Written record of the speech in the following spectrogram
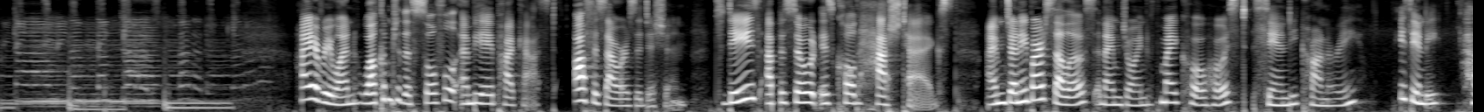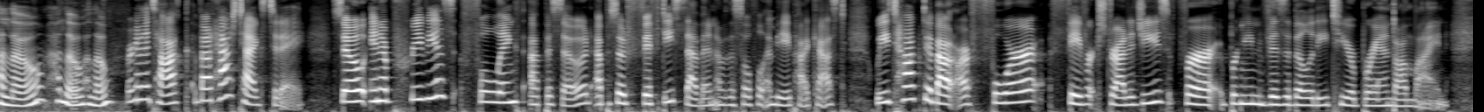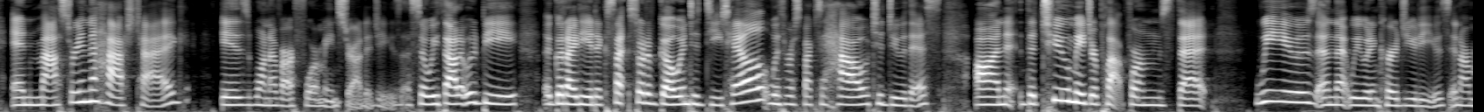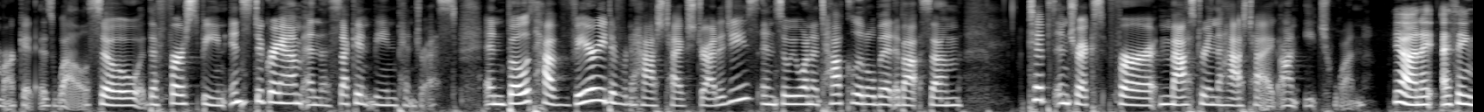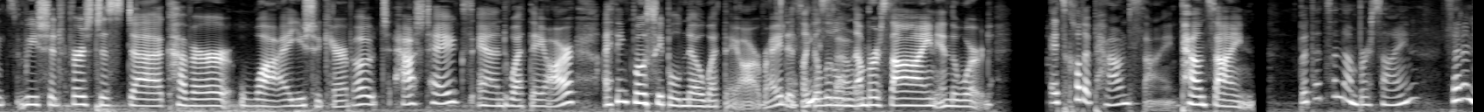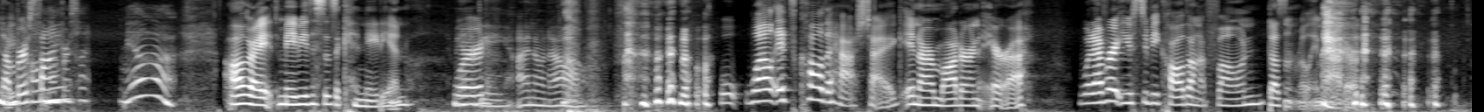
Hi, everyone. Welcome to the Soulful MBA podcast, Office Hours Edition. Today's episode is called Hashtags. I'm Jenny Barcelos, and I'm joined with my co host, Sandy Connery. Hey, Sandy. Hello, hello, hello. We're going to talk about hashtags today. So, in a previous full length episode, episode 57 of the Soulful MBA podcast, we talked about our four favorite strategies for bringing visibility to your brand online. And mastering the hashtag is one of our four main strategies. So we thought it would be a good idea to sort of go into detail with respect to how to do this on the two major platforms that we use and that we would encourage you to use in our market as well. So, the first being Instagram and the second being Pinterest. And both have very different hashtag strategies. And so, we want to talk a little bit about some tips and tricks for mastering the hashtag on each one. Yeah, and I, I think we should first just uh, cover why you should care about hashtags and what they are. I think most people know what they are, right? It's like a little so. number sign in the word. It's called a pound sign. Pound sign. But that's a number sign. Is that a number sign? number sign? Yeah. All right. Maybe this is a Canadian word. Maybe. I don't know. I know. Well, it's called a hashtag in our modern era. Whatever it used to be called on a phone doesn't really matter.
